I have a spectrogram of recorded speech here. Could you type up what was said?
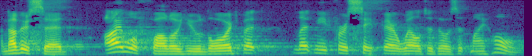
Another said, I will follow you, Lord, but let me first say farewell to those at my home.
